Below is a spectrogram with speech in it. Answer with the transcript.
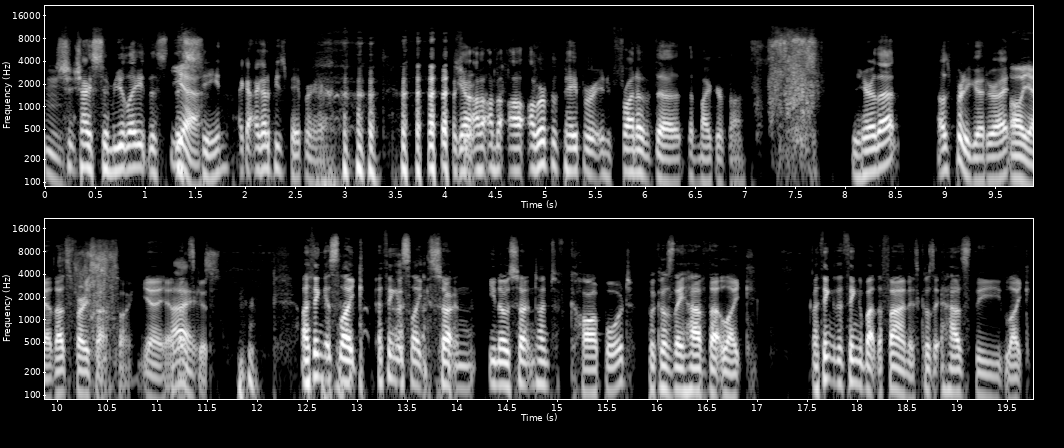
Mm. Should, should I simulate this, this Yeah. scene? I got, I got a piece of paper here. Okay, Sure. I'm, I'm, I'll I'll rip the paper in front of the the microphone. You hear that? That was pretty good, right? Oh yeah, that's very satisfying. Yeah, yeah, that's good. I think it's like I think it's like certain you know certain types of cardboard because they have that like I think the thing about the fan is because it has the like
